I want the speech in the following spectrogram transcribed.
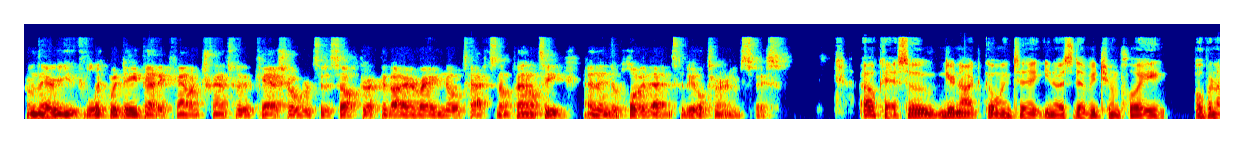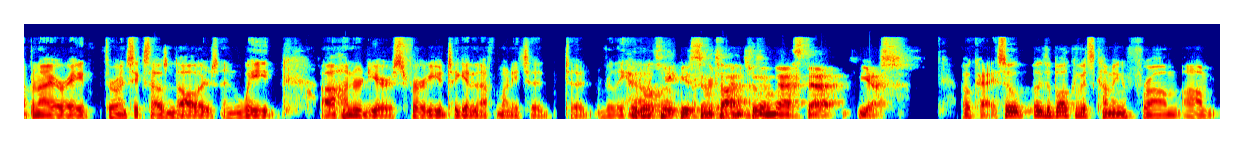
From there, you could liquidate that account, transfer the cash over to the self directed IRA, no tax, no penalty, and then deploy that into the alternative space. Okay. So you're not going to, you know, as a W 2 employee, open up an IRA, throw in six thousand dollars, and wait a hundred years for you to get enough money to to really have. It'll take you some time to amass that. Yes. Okay, so the bulk of it's coming from, um,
